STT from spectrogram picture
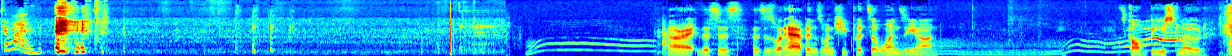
Come on. All right, this is this is what happens when she puts a onesie on. It's called beast mode.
